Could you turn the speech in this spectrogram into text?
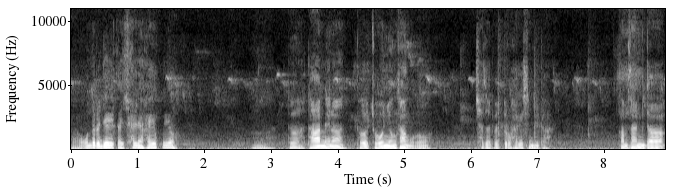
자, 오늘은 여기까지 촬영하였고요. 어, 더 다음에는 더 좋은 영상으로 찾아뵙도록 하겠습니다. 감사합니다.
